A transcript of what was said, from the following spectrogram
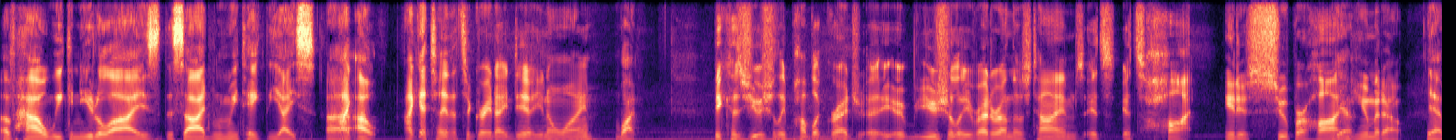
of how we can utilize the side when we take the ice uh, out. I got to tell you, that's a great idea. You know why? Why? Because usually public gradu- uh, usually right around those times, it's it's hot. It is super hot and humid out. Yeah,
